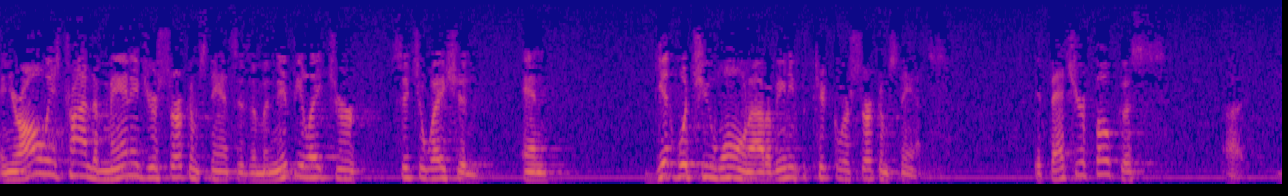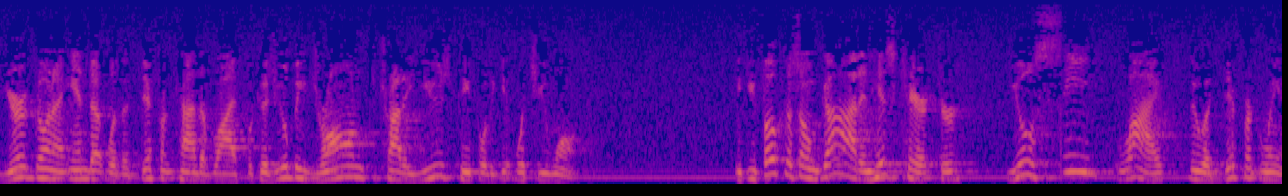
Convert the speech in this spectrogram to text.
and you're always trying to manage your circumstances and manipulate your situation and get what you want out of any particular circumstance, if that's your focus, uh, you're going to end up with a different kind of life because you'll be drawn to try to use people to get what you want. If you focus on God and His character, you'll see life through a different lens.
